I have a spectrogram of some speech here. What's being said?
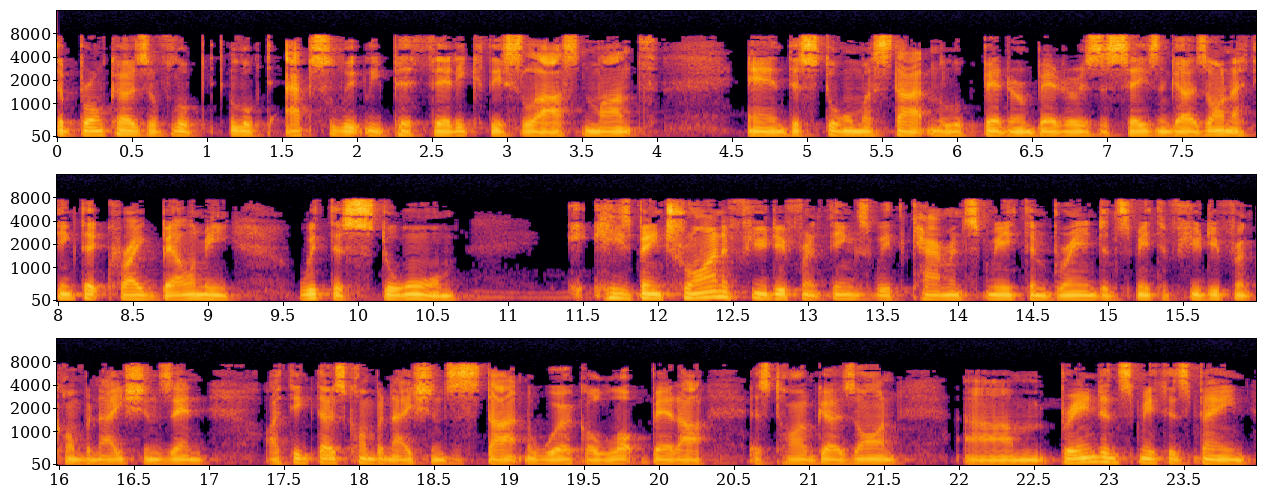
The Broncos have looked looked absolutely pathetic this last month, and the Storm are starting to look better and better as the season goes on. I think that Craig Bellamy with the Storm he's been trying a few different things with Cameron Smith and Brandon Smith, a few different combinations, and I think those combinations are starting to work a lot better as time goes on. Um, Brandon Smith has been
